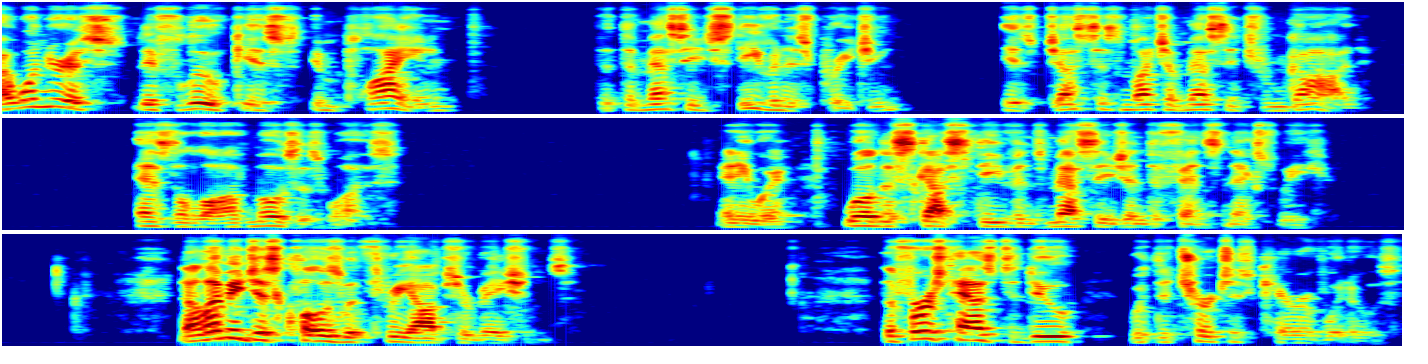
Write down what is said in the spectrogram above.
I wonder if, if Luke is implying that the message Stephen is preaching is just as much a message from God as the law of Moses was. Anyway, we'll discuss Stephen's message and defense next week. Now, let me just close with three observations. The first has to do with the church's care of widows.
